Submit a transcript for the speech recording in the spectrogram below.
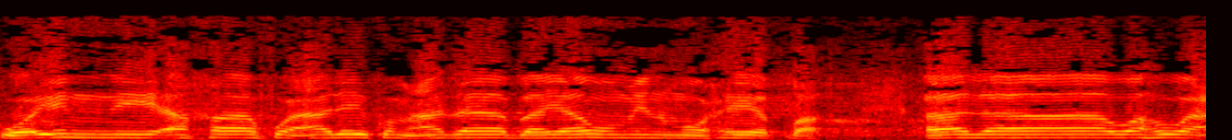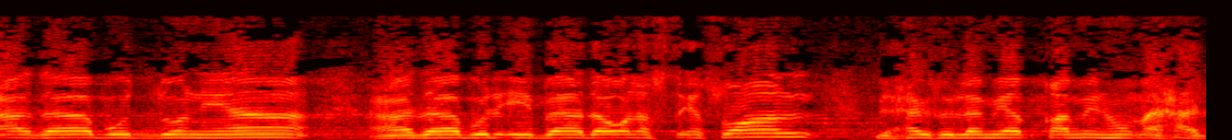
وإني أخاف عليكم عذاب يوم محيط. ألا وهو عذاب الدنيا عذاب الإبادة والاستئصال بحيث لم يبق منهم أحد.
